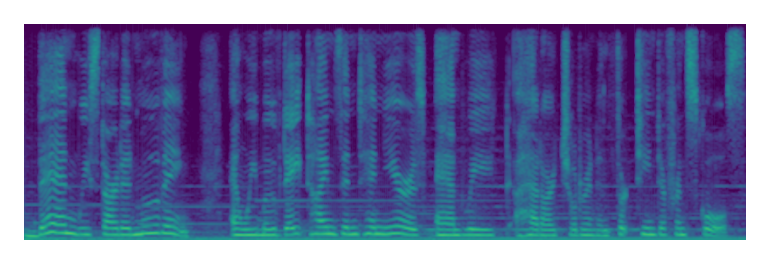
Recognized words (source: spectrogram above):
Then we started moving, and we moved eight times in 10 years, and we had our children in 13 different schools.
